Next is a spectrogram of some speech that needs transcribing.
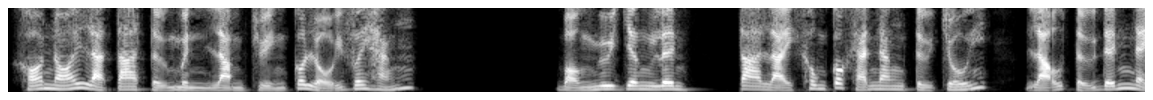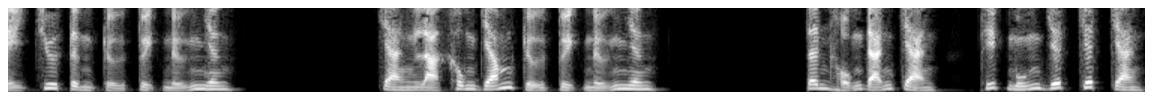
khó nói là ta tự mình làm chuyện có lỗi với hắn. Bọn ngươi dâng lên, ta lại không có khả năng từ chối, lão tử đến này chưa từng cự tuyệt nữ nhân. Chàng là không dám cự tuyệt nữ nhân. Tên hỗn đảng chàng, thiếp muốn giết chết chàng.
